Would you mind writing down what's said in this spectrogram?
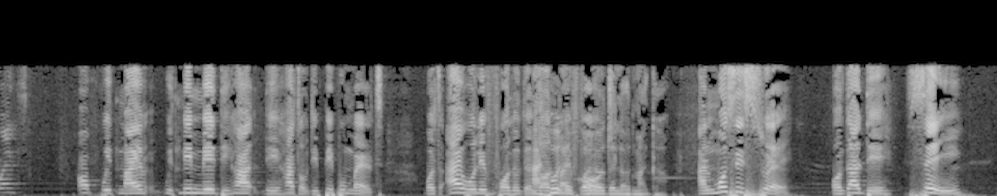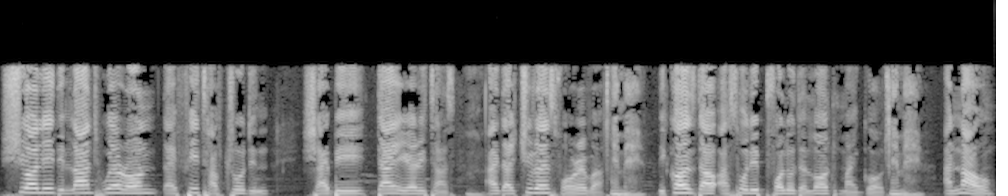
went up with my with me made the heart the heart of the people melt, but I wholly followed the I Lord wholly my follow God. the Lord my God. And Moses sware on that day, saying, Surely the land whereon thy feet have trodden shall be thy inheritance, and thy children's forever, Amen. because thou hast wholly followed the Lord my God. Amen. And now,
